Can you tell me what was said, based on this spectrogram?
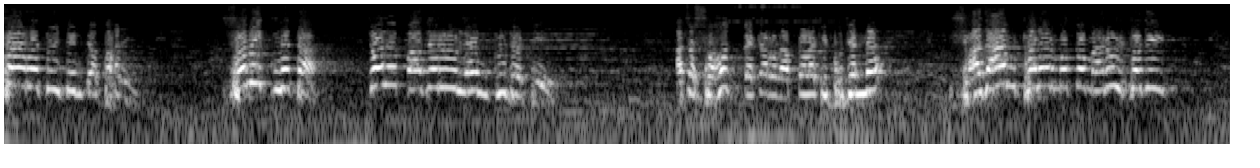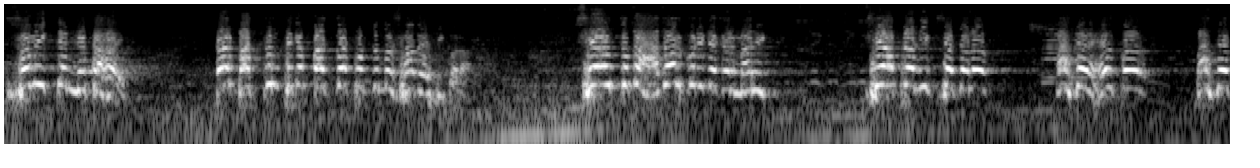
শহরে দুই তিনটা বাড়ি। শ্রমিক নেতা, চলে পাজারু ল্যান্ড ক্রুজার দিয়ে। আচ্ছা সহজ ব্যাকরণ আপনারা কি বুঝেন না? শাহজাহান খানের মতো মানুষ যদি শ্রমিকদের নেতা হয়, তার বাথরুম থেকে পাকঘর পর্যন্ত সব এসি করা। সে অন্তত হাজার কোটি টাকার মালিক। সে আপনার রিক্সা চালক, বাসের হেল্পার বাসের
